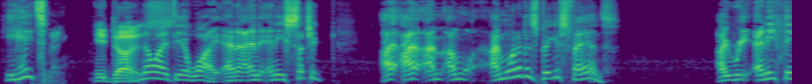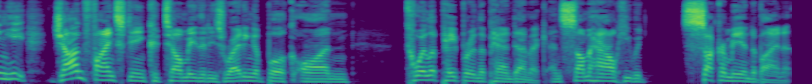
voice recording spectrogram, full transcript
He hates me. He I does. have no idea why. And and and he's such a I, I I'm I'm I'm one of his biggest fans. I read anything he John Feinstein could tell me that he's writing a book on toilet paper in the pandemic, and somehow he would sucker me into buying it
